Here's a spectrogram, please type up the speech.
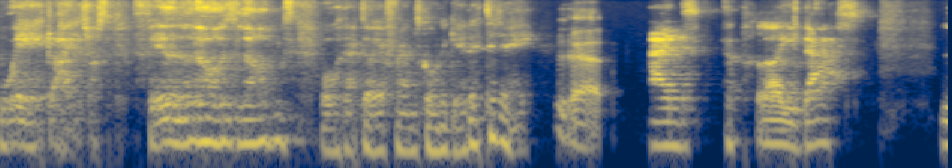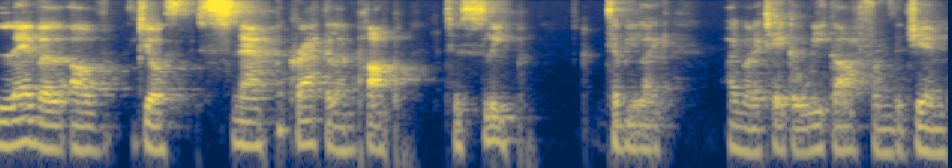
wait i'll just fill those lungs oh that diaphragm's going to get it today yeah and apply that level of just snap, crackle, and pop to sleep. To be like, I'm going to take a week off from the gym.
